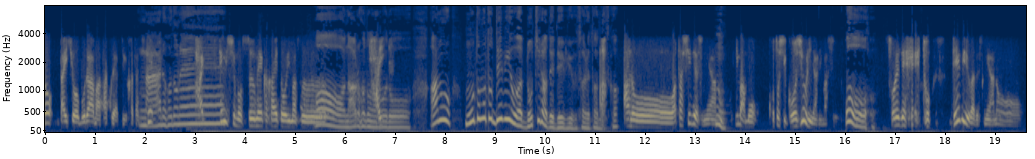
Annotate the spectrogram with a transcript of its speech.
の代表、ブラーマー拓也という形で、なるほどね、はい、選手も数名抱えております。ああ、なるほど、なるほど。はい、あの、もともとデビューはどちらでデビューされたんですか？あ、あのー、私ですね、あの、うん、今もう今年50になります。おお。それで、えっと、デビューがですね、あの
